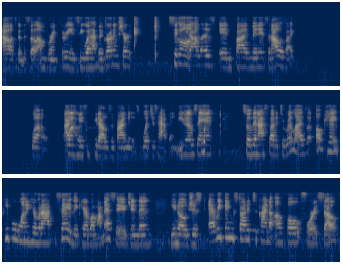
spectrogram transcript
I was gonna sell. I'm gonna bring three and see what happened. Girl, them shirts sixty dollars in five minutes, and I was like, "Wow, I just made sixty dollars in five minutes. What just happened?" You know what I'm saying? So then I started to realize, like, okay, people want to hear what I have to say. They care about my message, and then you know, just everything started to kind of unfold for itself.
